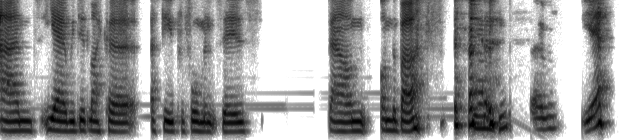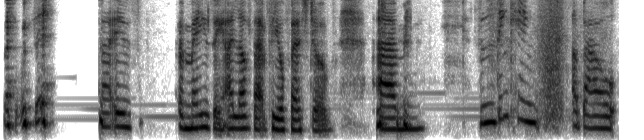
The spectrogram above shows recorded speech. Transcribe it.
and yeah we did like a, a few performances down on the bus. Yeah. and, um, yeah, that was it. That is amazing. I love that for your first job. Um, so, thinking about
